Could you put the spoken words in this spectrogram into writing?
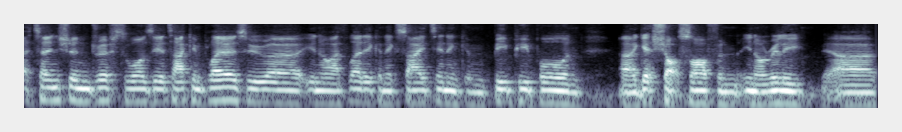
attention drifts towards the attacking players who are, you know, athletic and exciting and can beat people and uh, get shots off and you know really uh,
